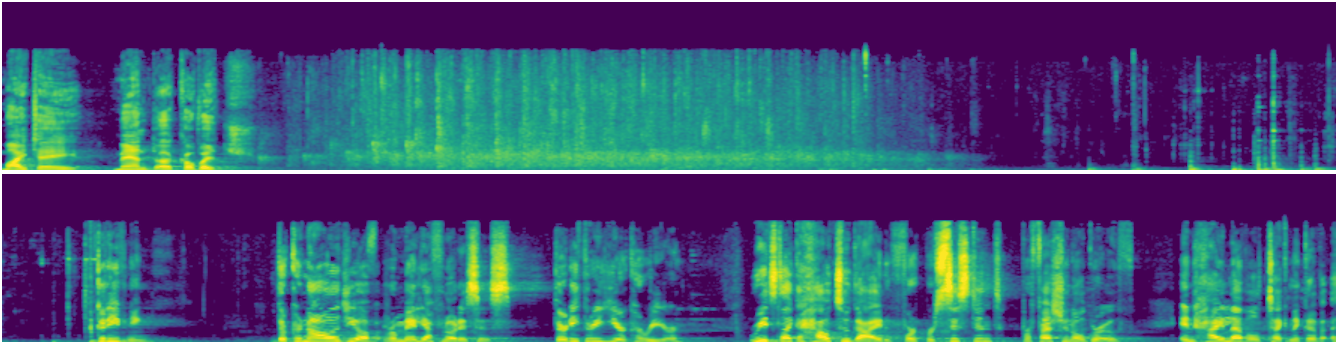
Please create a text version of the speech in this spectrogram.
Maite Mandakovic. Good evening. The chronology of Romelia Flores' 33-year career reads like a how-to guide for persistent professional growth and high-level technical, uh,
